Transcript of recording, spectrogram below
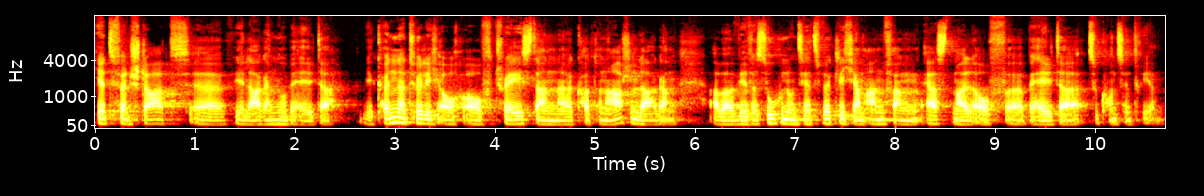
jetzt für den Start, äh, wir lagern nur Behälter. Wir können natürlich auch auf Trays dann äh, Kartonagen lagern, aber wir versuchen uns jetzt wirklich am Anfang erstmal auf äh, Behälter zu konzentrieren.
